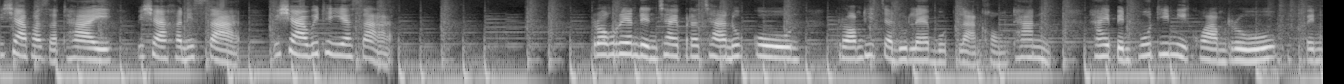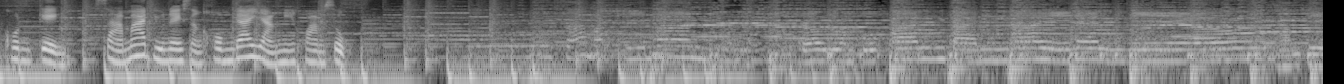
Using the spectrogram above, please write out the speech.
วิชาภาษาไทย วิชาคณิตศาสตร์ วิชาวิทยาศาสตร์ โรงเรียนเด่นชัยประชานุกูล พร้อมที่จะดูแลบุตรหลานของท่าน ให้เป็นผู้ที่มีความรู้ เป็นคนเก่ง สามารถอยู่ในสังคมได้อย่างมีความสุข สามัคคีมันเรารวมผูกพันกันให้แน่นเหนียวทำพี่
